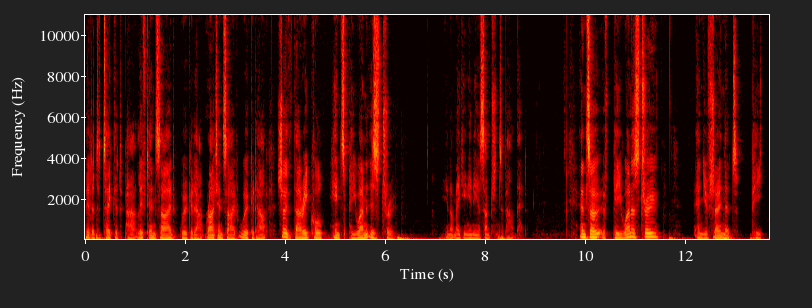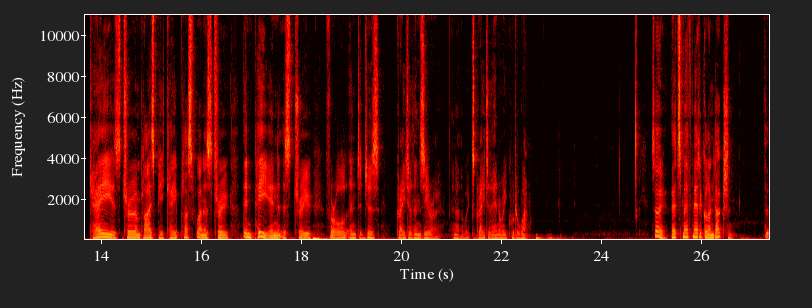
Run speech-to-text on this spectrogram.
Better to take it apart, left hand side, work it out, right hand side, work it out, show that they're equal, hence P1 is true. You're not making any assumptions about that. And so if P1 is true, and you've shown that pk is true implies pk plus 1 is true, then pn is true for all integers greater than 0. In other words, greater than or equal to 1. So that's mathematical induction. The,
